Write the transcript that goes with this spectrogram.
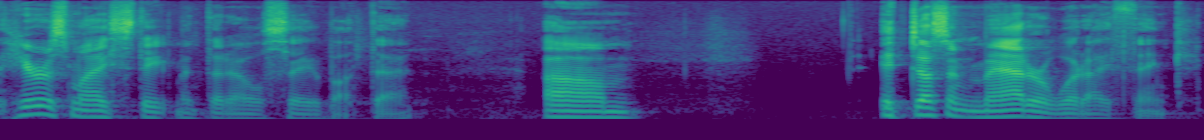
here is my statement that I will say about that. Um, it doesn't matter what I think.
